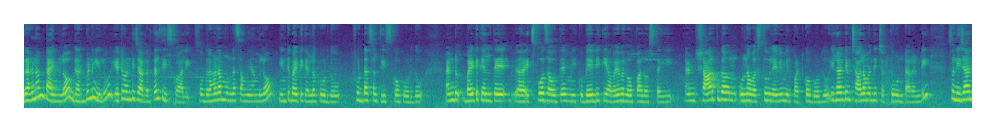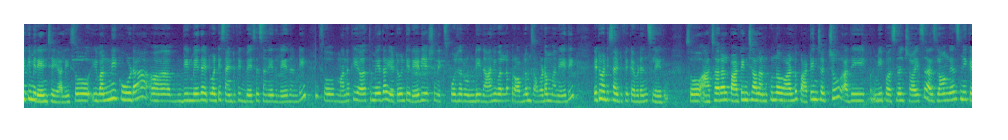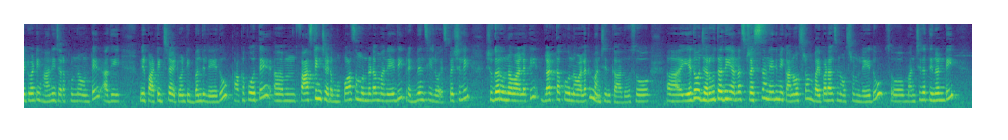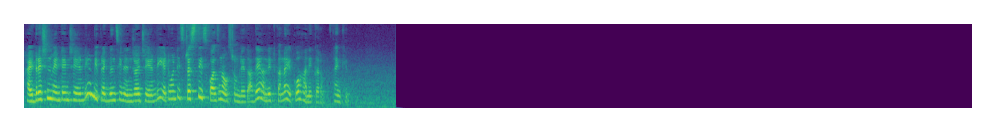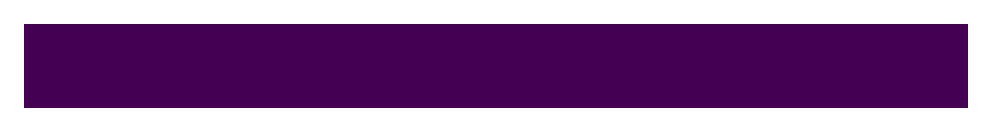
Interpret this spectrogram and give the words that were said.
గ్రహణం టైంలో గర్భిణీలు ఎటువంటి జాగ్రత్తలు తీసుకోవాలి? సో గ్రహణం ఉన్న సమయంలో ఇంటి బయటికి వెళ్ళకూడదు ఫుడ్ అసలు తీసుకోకూడదు అండ్ బయటికి వెళ్తే ఎక్స్పోజ్ అవుతే మీకు బేబీకి అవయవ లోపాలు వస్తాయి అండ్ షార్ప్గా ఉన్న వస్తువులు ఏవి మీరు పట్టుకోకూడదు. ఇలాంటివి చాలామంది చెప్తూ ఉంటారండి. సో నిజానికి మీరు ఏం చేయాలి? సో ఇవన్నీ కూడా దీని మీద ఎటువంటి సైంటిఫిక్ బేసిస్ అనేది లేదండి. సో మనకి ఎర్త్ మీద ఎటువంటి రేడియేషన్ ఎక్స్పోజర్ ఉండి దానివల్ల ప్రాబ్లమ్స్ అవ్వడం అనేది ఎటువంటి సైంటిఫిక్ ఎవిడెన్స్ లేదు. సో ఆచారాలు పాటించాలనుకున్న వాళ్ళు పాటించవచ్చు అది మీ personal choice. As long as మీకు ఎటువంటి హాని జరగకుండా ఉంటే అది మీరు పాటించిన ఎటువంటి ఇబ్బంది లేదు. కాకపోతే Um, ఫాస్టింగ్ చేయడం ఉపవాసం ఉండడం అనేది ప్రెగ్నెన్సీలో ఎస్పెషలీ షుగర్ ఉన్న వాళ్ళకి బ్లడ్ తక్కువ ఉన్న వాళ్ళకి మంచిది కాదు. సో uh, ఏదో జరుగుతుంది అన్న స్ట్రెస్ అనేది మీకు అనవసరం భయపడాల్సిన అవసరం లేదు. సో మంచిగా తినండి హైడ్రేషన్ మెయింటైన్ చేయండి మీ ప్రెగ్నెన్సీని ఎంజాయ్ చేయండి. ఎటువంటి స్ట్రెస్ తీసుకోవాల్సిన అవసరం లేదు. అదే అన్నిటికన్నా ఎక్కువ హానికరం. Thank you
